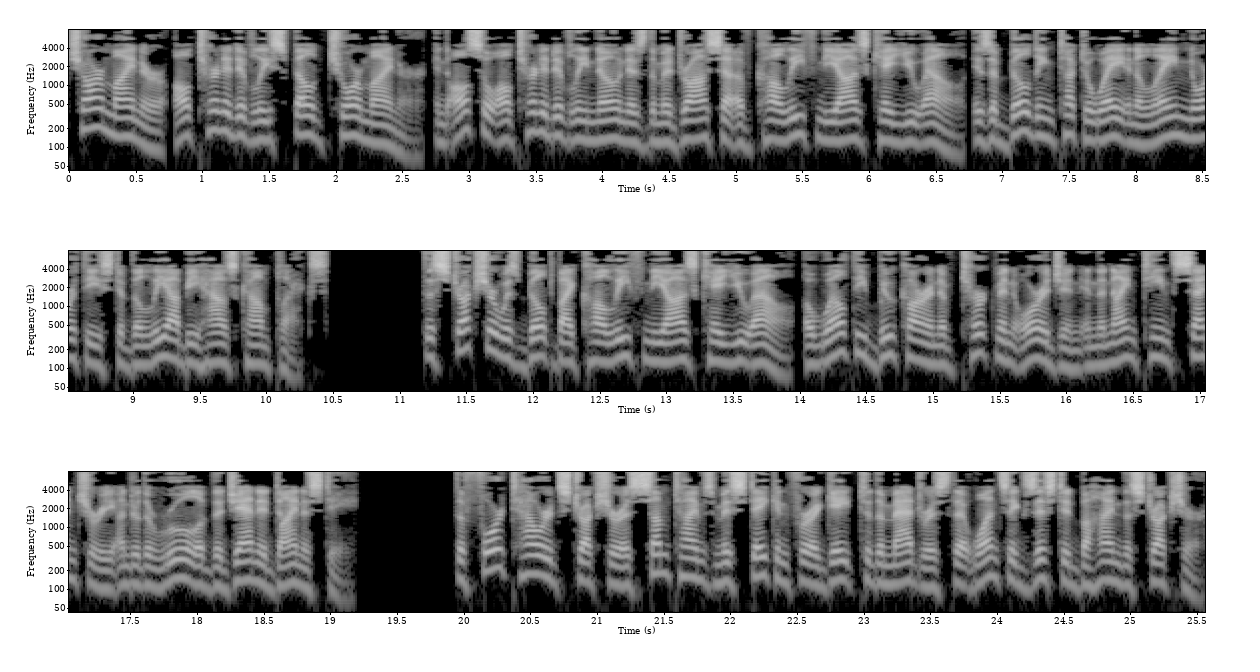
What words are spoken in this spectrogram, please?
Char Minor alternatively spelled Chor Minor, and also alternatively known as the Madrasa of Khalif Niaz Kul is a building tucked away in a lane northeast of the Liabi Hauz complex. The structure was built by Khalif Niaz Kul, a wealthy Bukharan of Turkmen origin in the 19th century under the rule of the Janid dynasty. The four-towered structure is sometimes mistaken for a gate to the madras that once existed behind the structure,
